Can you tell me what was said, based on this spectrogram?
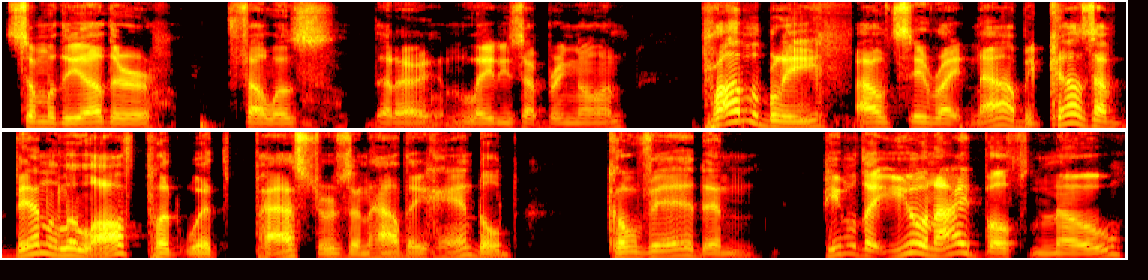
some of the other fellows that I and ladies I bring on. Probably, I would say right now, because I've been a little off put with pastors and how they handled COVID and people that you and I both know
